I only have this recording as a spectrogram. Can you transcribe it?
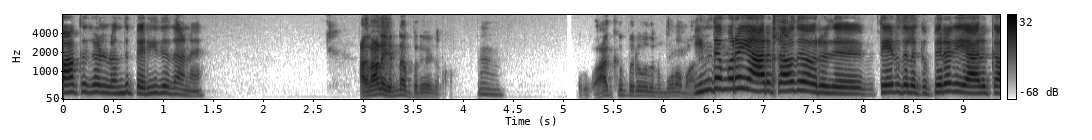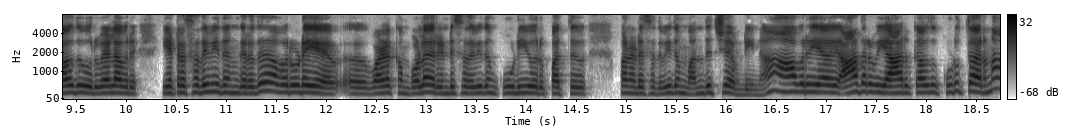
வாக்குகள் வந்து பெரிது தானே அதனால என்ன பிரயோஜனம். ஒரு வாக்கு பெறுவதன் மூலமா இந்த முறை யாருக்காவது ஒரு தேர்தலுக்கு பிறகு யாருக்காவது ஒருவேளை அவர் எட்டரை சதவீதங்கிறது அவருடைய வழக்கம் போல ரெண்டு சதவீதம் கூடி ஒரு பத்து பன்னெண்டு சதவீதம் வந்துச்சு அப்படின்னா அவர் ஆதரவு யாருக்காவது கொடுத்தாருன்னா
